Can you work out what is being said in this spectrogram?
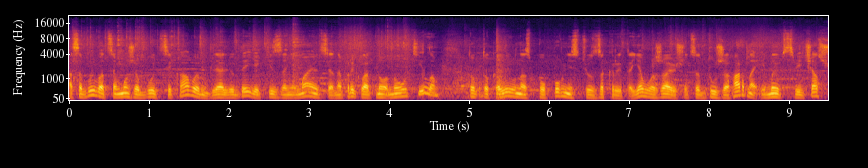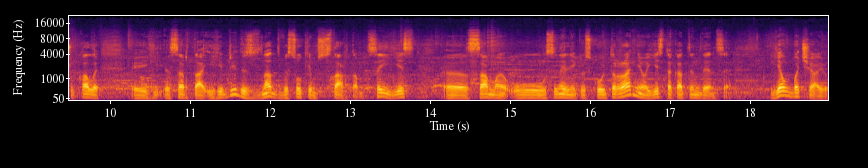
Особливо це може бути цікавим для людей, які займаються, наприклад, но- ноутілом, тобто коли у нас повністю закрите. Я вважаю, що це дуже гарно, і ми в свій час шукали е, сорта і гібриди з надвисоким стартом. Це є е, саме у синельниківського ультрараннього є така тенденція. Я вбачаю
